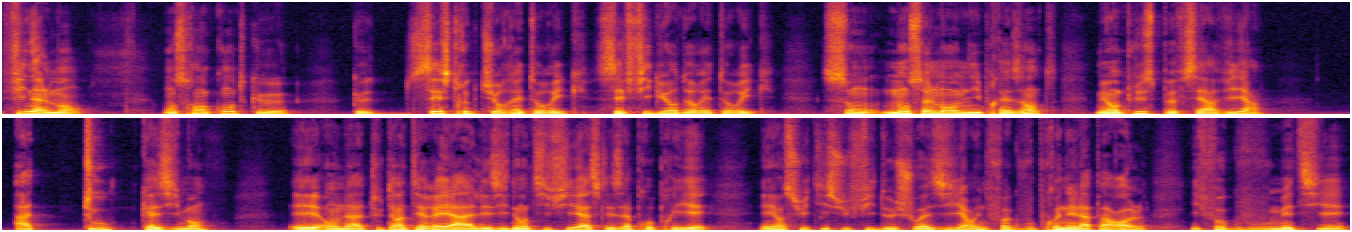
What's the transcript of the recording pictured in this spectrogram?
Finalement, on se rend compte que, que ces structures rhétoriques, ces figures de rhétorique, sont non seulement omniprésentes, mais en plus peuvent servir à tout quasiment. Et on a tout intérêt à les identifier, à se les approprier. Et ensuite, il suffit de choisir, une fois que vous prenez la parole, il faut que vous vous mettiez,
